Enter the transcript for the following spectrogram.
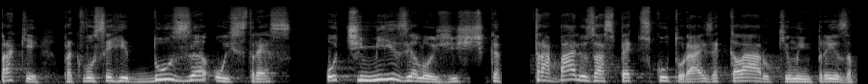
Para quê? Para que você reduza o estresse, otimize a logística, trabalhe os aspectos culturais. É claro que uma empresa,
